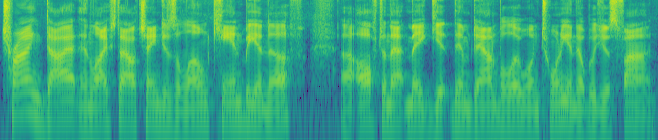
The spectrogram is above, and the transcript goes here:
trying diet and lifestyle changes alone can be enough. Uh, often that may get them down below 120 and they'll be just fine.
